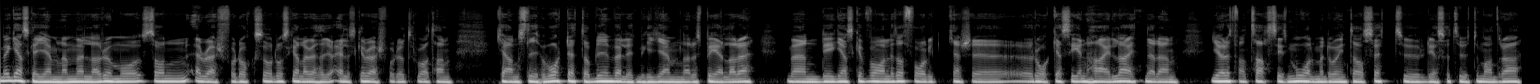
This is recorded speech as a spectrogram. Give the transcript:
med ganska jämna mellanrum och Son är Rashford också och då ska alla veta att jag älskar Rashford och jag tror att han kan slipa bort detta och bli en väldigt mycket jämnare spelare. Men det är ganska vanligt att folk kanske råkar se en highlight när den gör ett fantastiskt mål men då inte har sett hur det sett ut de andra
